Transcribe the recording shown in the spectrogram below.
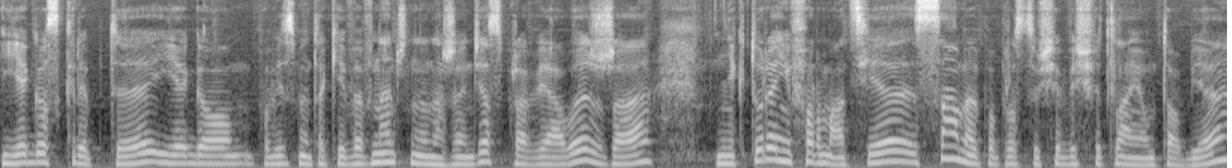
i jego skrypty, i jego powiedzmy takie wewnętrzne narzędzia sprawiały, że niektóre informacje same po prostu się wyświetlają tobie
